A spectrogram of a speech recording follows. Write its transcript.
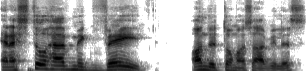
and I still have McVey under Thomas Aviles.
